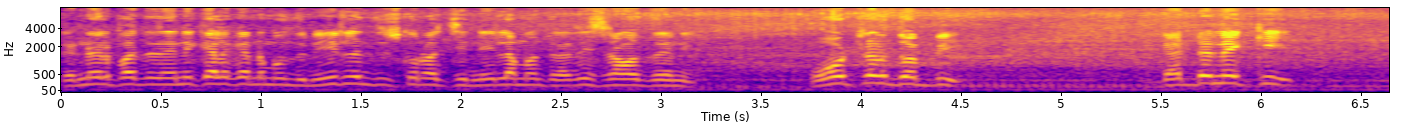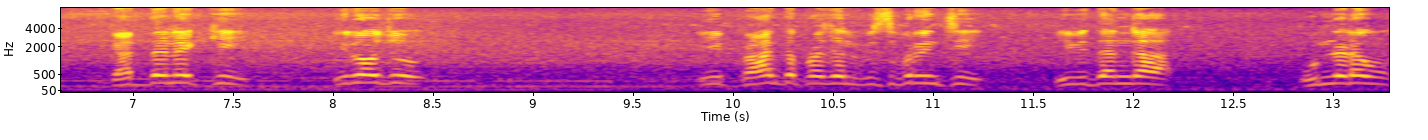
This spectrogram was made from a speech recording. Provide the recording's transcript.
రెండు వేల పద్దెనిమిది ఎన్నికల కంటే ముందు నీళ్ళని తీసుకొని వచ్చి నీళ్ళ మంత్రి హరీష్ రావద్దని ఓట్లను దొబ్బి గడ్డనెక్కి గద్దెనెక్కి ఈరోజు ఈ ప్రాంత ప్రజలు విసిపరించి ఈ విధంగా ఉండడం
